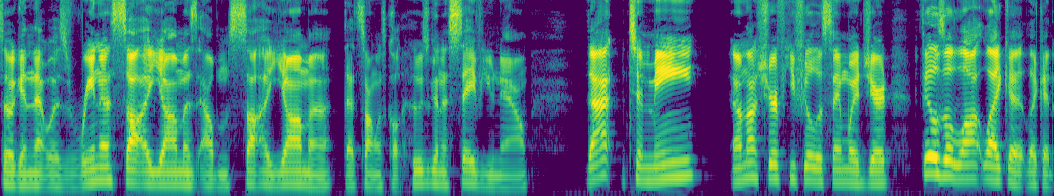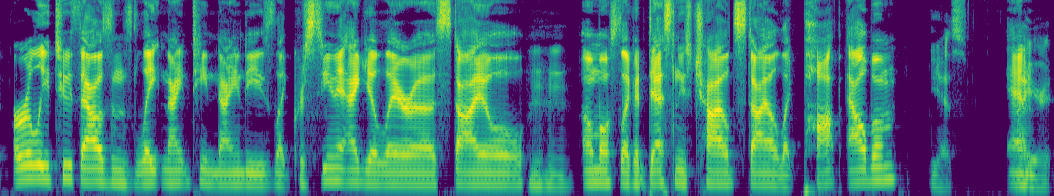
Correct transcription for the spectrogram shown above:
So again, that was Rina Sawayama's album Sawayama. That song was called "Who's Gonna Save You Now." That to me, and I'm not sure if you feel the same way, Jared, feels a lot like a like an early 2000s, late 1990s, like Christina Aguilera style, Mm-hmm. almost like a Destiny's Child style, like pop album. Yes, And I hear it.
